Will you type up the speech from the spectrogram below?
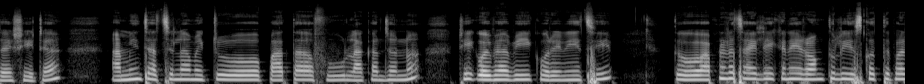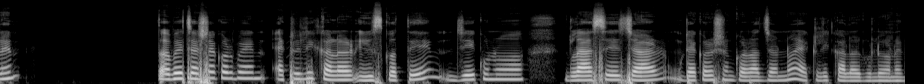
যায় সেটা। আমি চাচ্ছিলাম একটু পাতা, ফুল আঁকার জন্য। ঠিক ওইভাবেই করে নিয়েছি। তো আপনারা চাইলে এখানে রং তুলি ইউজ করতে পারেন। তবে চেষ্টা করবেন অ্যাক্রিলিক কালার ইউজ করতে। যে কোনো গ্লাসে জার ডেকোরেশন করার জন্য অ্যাক্রিলিক কালারগুলো অনেক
